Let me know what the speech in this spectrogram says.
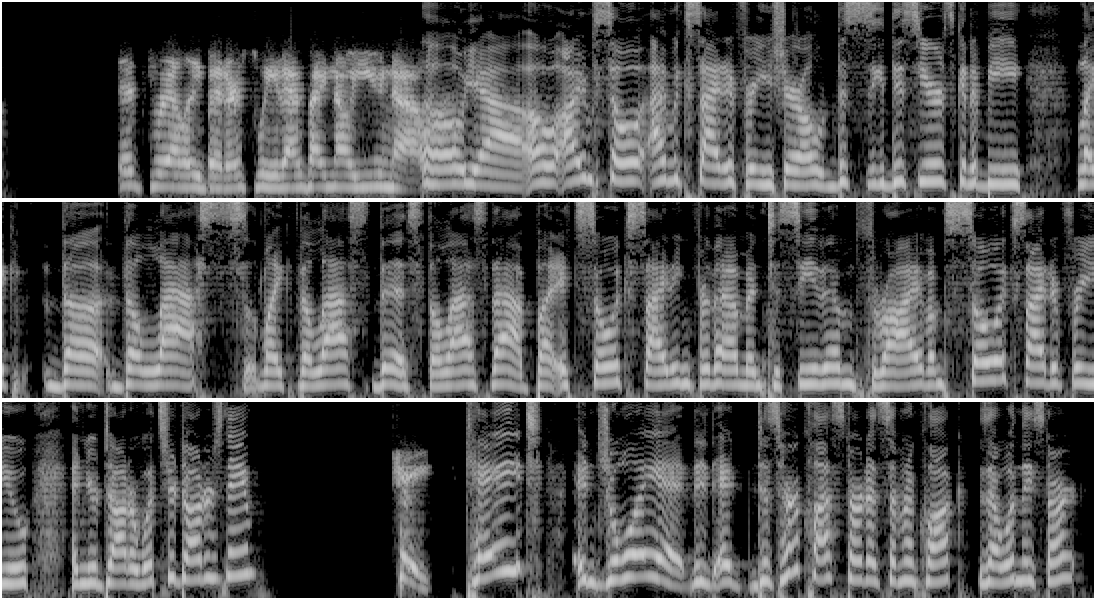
It's really bittersweet, as I know you know. Oh yeah. Oh, I'm so I'm excited for you, Cheryl. This this year is going to be like the the last, like the last this, the last that. But it's so exciting for them and to see them thrive. I'm so excited for you and your daughter. What's your daughter's name? Kate. Kate, enjoy it. Does her class start at seven o'clock? Is that when they start?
